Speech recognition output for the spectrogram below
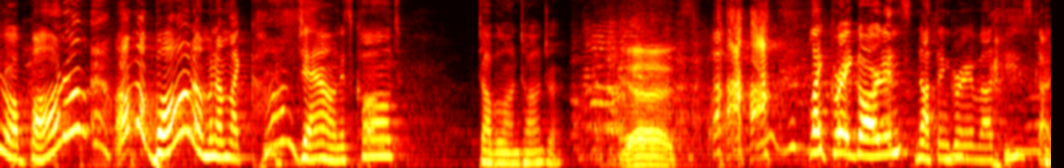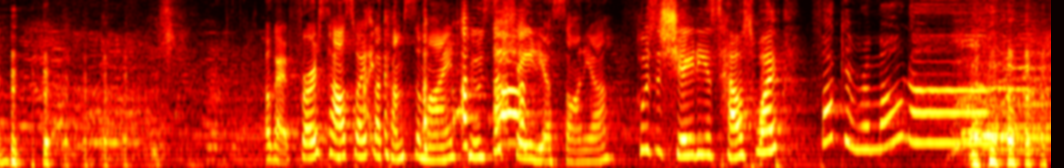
you're a bottom? I'm a bottom. And I'm like, calm down. It's called double entendre. Yes. like Grey Gardens. Nothing gray about these guys. Okay, first housewife that comes to mind. Who's the shadiest, Sonja? Who's the shadiest housewife? Fucking Ramona.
